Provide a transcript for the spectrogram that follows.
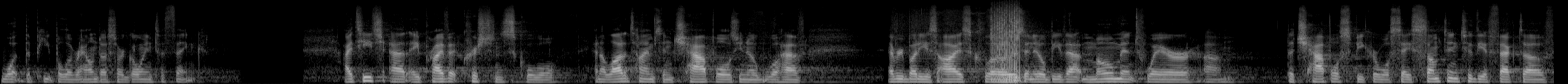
what the people around us are going to think. I teach at a private Christian school, and a lot of times in chapels, you know, we'll have everybody's eyes closed, and it'll be that moment where um, the chapel speaker will say something to the effect of,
